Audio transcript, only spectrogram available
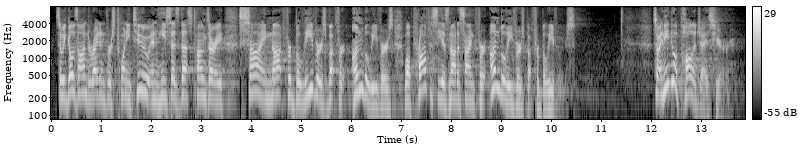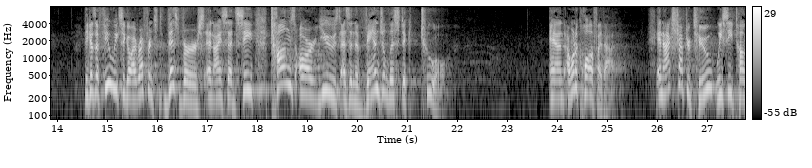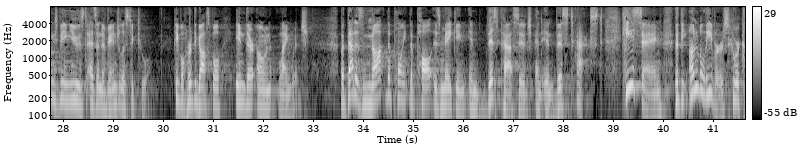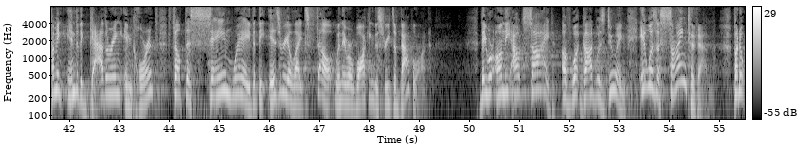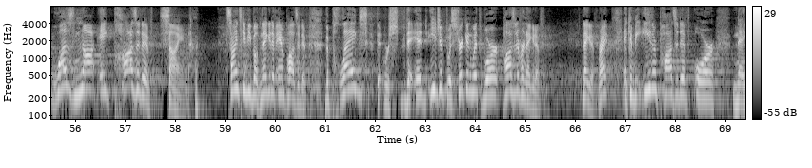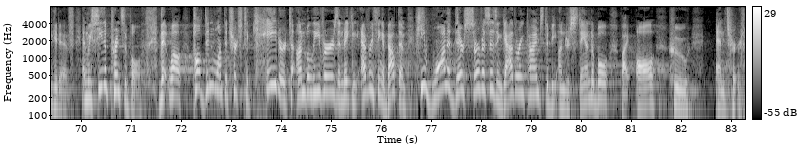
So he goes on to write in verse 22, and he says, Thus tongues are a sign not for believers, but for unbelievers, while prophecy is not a sign for unbelievers, but for believers. So I need to apologize here because a few weeks ago, I referenced this verse and I said, see, tongues are used as an evangelistic tool. And I want to qualify that. In Acts chapter 2, we see tongues being used as an evangelistic tool. People heard the gospel in their own language. But that is not the point that Paul is making in this passage and in this text. He's saying that the unbelievers who were coming into the gathering in Corinth felt the same way that the Israelites felt when they were walking the streets of Babylon. They were on the outside of what God was doing. It was a sign to them, but it was not a positive sign. Signs can be both negative and positive. The plagues that, were, that Egypt was stricken with were positive or negative? Negative, right? It can be either positive or negative. And we see the principle that while Paul didn't want the church to cater to unbelievers and making everything about them, he wanted their services and gathering times to be understandable by all who entered.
